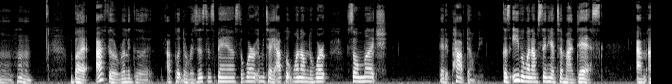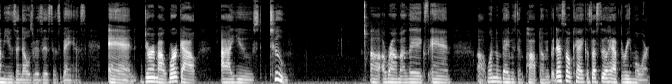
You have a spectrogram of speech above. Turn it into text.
Mm-hmm. But I feel really good. I put the resistance bands to work. Let me tell you, I put one of them to work so much that it popped on me. Because even when I'm sitting here to my desk, I'm, I'm using those resistance bands. And during my workout, I used two uh, around my legs, and uh, one of them babies then popped on me. But that's okay because I still have three more.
